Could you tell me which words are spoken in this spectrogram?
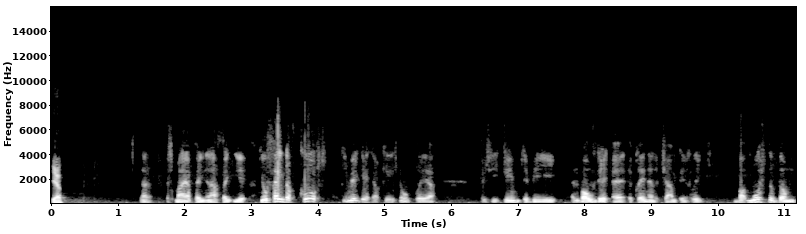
Yep. That's my opinion. I think you you'll find, of course, you may get the occasional player which who's dreamed to be involved in, uh, playing in the Champions League, but most of them,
